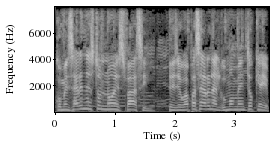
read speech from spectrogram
Comenzar en esto no es fácil. ¿Te llegó a pasar en algún momento que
